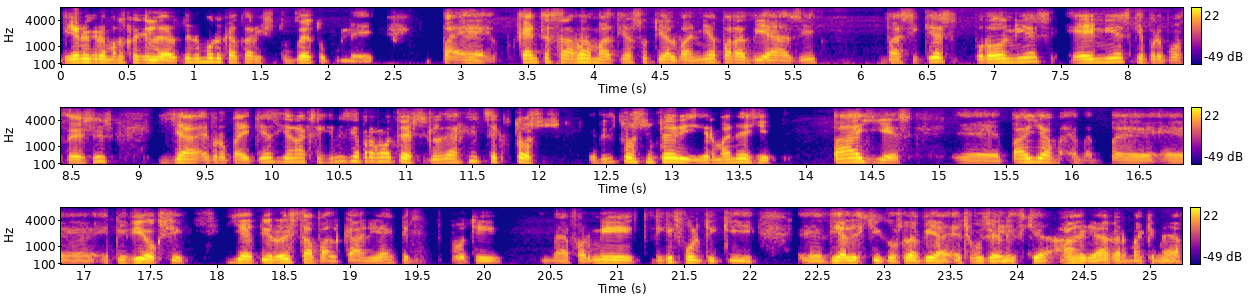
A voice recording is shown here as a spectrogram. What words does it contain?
βγαίνει ο Γερμανός καγκελάριος, δεν είναι μόνο η κατάργηση του βέτο που λέει. Ε, κάνει τα στραβά μάτια στο ότι η Αλβανία παραβιάζει βασικές πρόνοιες, έννοιες και προϋποθέσεις για ευρωπαϊκές για να ξεκινήσει διαπραγματεύσεις. Δηλαδή αρχίζει τις εκτόσεις. Επειδή τον συμφέρει η Γερμανία έχει πάγιες, ε, πάγια ε, ε, επιδίωξη για επιρροή στα Βαλκάνια, επειδή ότι με αφορμή τη δική της πολιτική ε, διαλύθηκε η Ιουγκοσλαβία έτσι όπως διαλύθηκε, άγρια, άγαρμα και με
